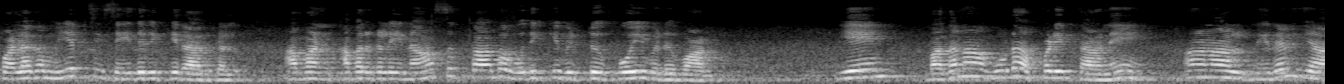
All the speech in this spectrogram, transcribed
பழக முயற்சி செய்திருக்கிறார்கள். அவன் அவர்களை நாசுக்காக ஒதுக்கிவிட்டு போய்விடுவான். ஏன்? வதனா கூட அப்படித்தானே? ஆனால் நிரல்யா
